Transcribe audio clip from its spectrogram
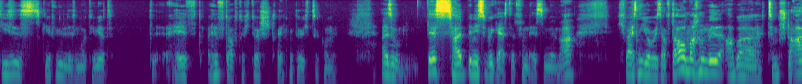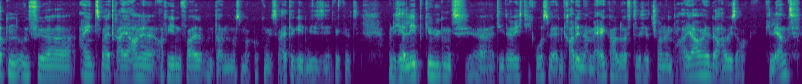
dieses Gefühl, das motiviert hilft, hilft auch durch Durchstrecken durchzukommen. Also deshalb bin ich so begeistert von SMMA. Ich weiß nicht, ob ich es auf Dauer machen will, aber zum Starten und für ein, zwei, drei Jahre auf jeden Fall. Und dann muss man gucken, wie es weitergeht, wie es sich entwickelt. Und ich erlebe genügend, äh, die da richtig groß werden. Gerade in Amerika läuft das jetzt schon ein paar Jahre. Da habe ich es auch gelernt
